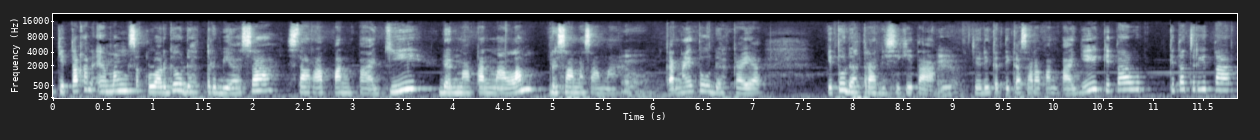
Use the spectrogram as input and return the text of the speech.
kita kan emang sekeluarga udah terbiasa sarapan pagi dan makan malam bersama-sama. Ah. karena itu udah kayak itu udah tradisi kita. Iya. jadi ketika sarapan pagi kita kita cerita.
